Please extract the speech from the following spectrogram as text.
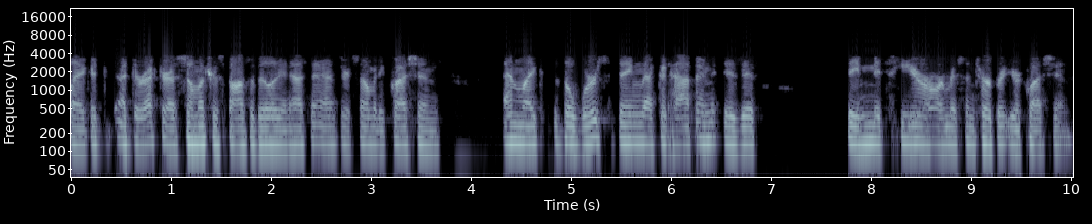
like a, a director has so much responsibility and has to answer so many questions, and like the worst thing that could happen is if they mishear or misinterpret your question.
